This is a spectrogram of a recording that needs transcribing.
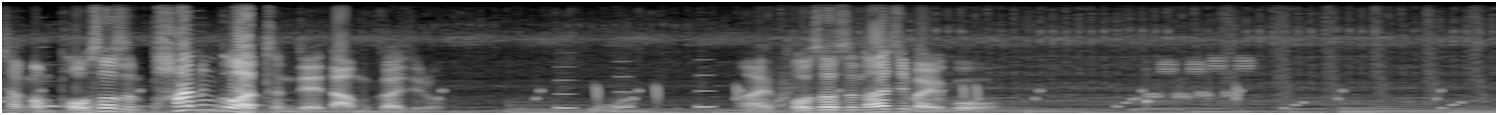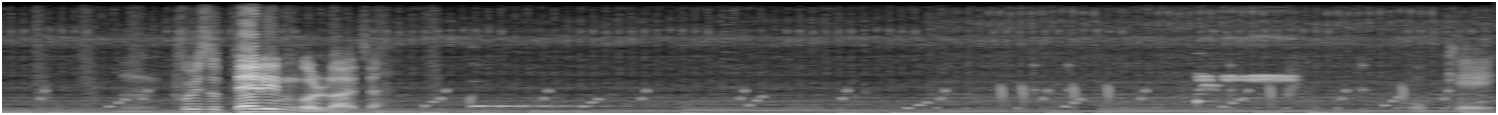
잠깐 버섯은 파는 것 같은데 나뭇가지로? 아니 버섯은 하지 말고. 음 풀숲 때리는 걸로 하자. 오케이.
